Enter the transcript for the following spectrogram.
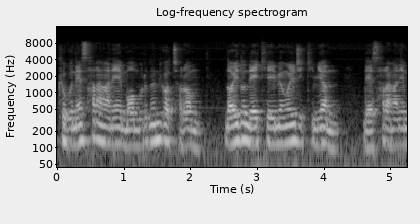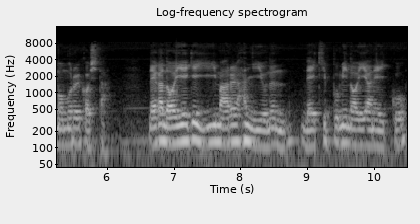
그분의 사랑 안에 머무르는 것처럼 너희도 내 계명을 지키면 내 사랑 안에 머무를 것이다. 내가 너희에게 이 말을 한 이유는 내 기쁨이 너희 안에 있고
